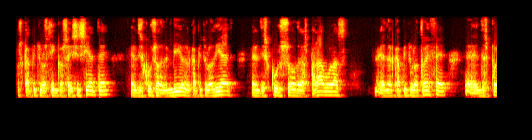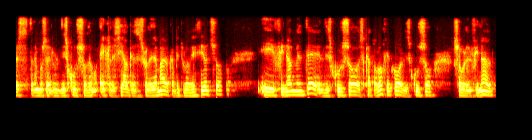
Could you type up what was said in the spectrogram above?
los capítulos 5, 6 y 7, el discurso del envío en el capítulo 10, el discurso de las parábolas en el capítulo 13, eh, después tenemos el discurso eclesial que se suele llamar, el capítulo 18, y finalmente el discurso escatológico, el discurso sobre el final,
